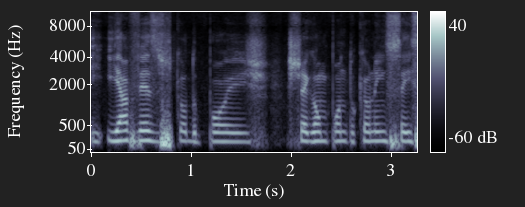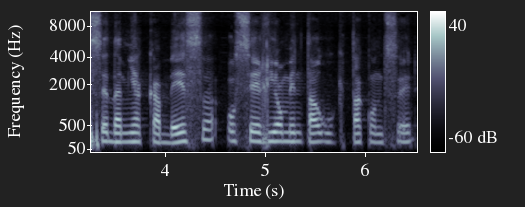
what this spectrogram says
e, e há vezes que eu depois chega a um ponto que eu nem sei se é da minha cabeça ou se é realmente algo que está a acontecer.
